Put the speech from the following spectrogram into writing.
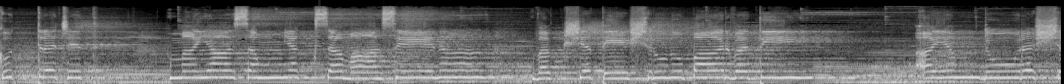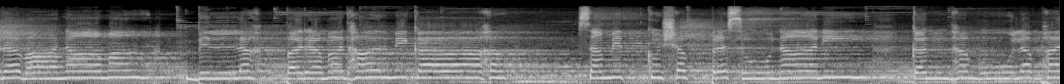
कुत्रचित् मया सम्यक् समासेन वक्ष्यते शृणु पार्वती। अयं दूरश्रवा नाम बिल्लः परमधार्मिकाः। समित्कुशप्रसूनानि कन्धमूलफलादिकम्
